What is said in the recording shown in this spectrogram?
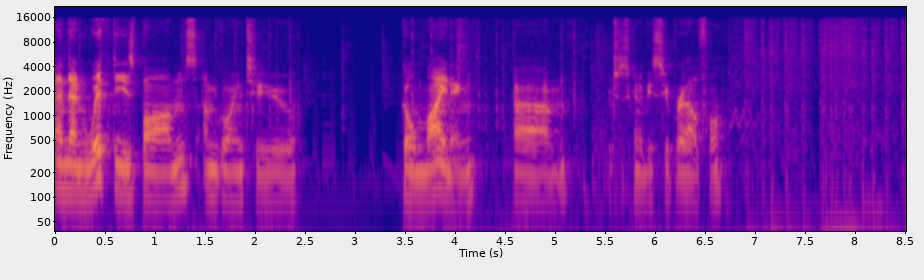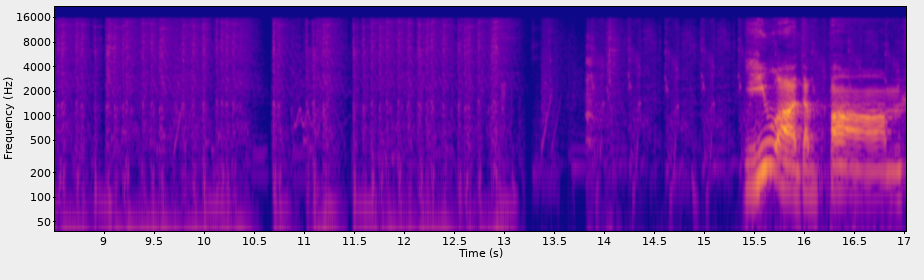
And then with these bombs, I'm going to go mining, um, which is going to be super helpful. You are the bomb.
